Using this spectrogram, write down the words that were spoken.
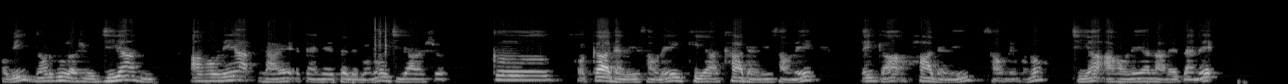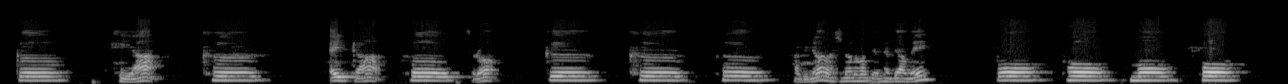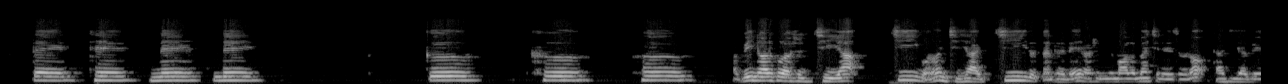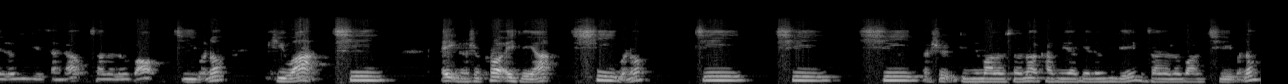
ဟုတ်ပြီနောက်တစ်ခုလာဆို G ရဒီအာကောင်တွေကလာတဲ့အတန်နဲ့ဆက်တယ်ပေါ့နော် G ရဆိုကကတန်လေးဆောင်းတယ် K ကခတန်လေးဆောင်းတယ် A ကဟတန်လေးဆောင်းတယ်ပေါ့နော် G ကအာကောင်တွေကလာတဲ့အတန်နဲ့က K ကခ A ကခဆိုတော့ကခခဟုတ်ပြီနော်ကျွန်တော်တို့ပြန်ဖတ်ပြမယ်ပေါ်ပေါ်မောဖောတဲထဲနဲလေ ကခဟအပြီးနောက်တစ်ခုတော့ဆို G ကကြီးပေါ့နော် G ကကြီးလို့တန်ထွက်တယ်နောက်ဆိုမြန်မာလိုမှတ်ချင်တယ်ဆိုတော့ဒါကြီးရပြင်လုံးကြီးဆန်ကဥစားလုံးပေါ့ကြီးပေါ့နော် Q ကချီ8နောက်ဆို cross 8လေးကချီပေါ့နော်ကြီးချီချီနောက်ဆိုဒီမြန်မာလိုဆိုတော့ခါပြရပြင်လုံးကြီးတွေဥစားလုံးပေါ့ချီပေါ့နော်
